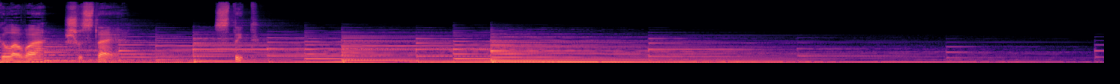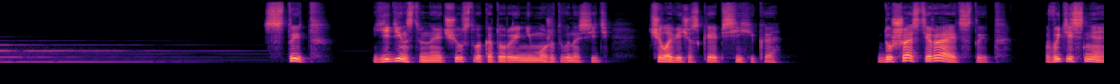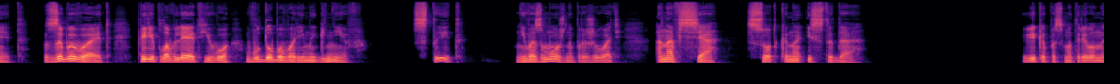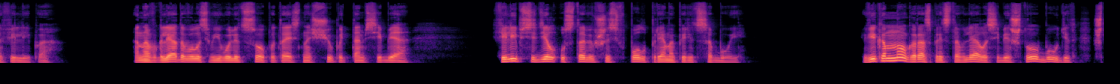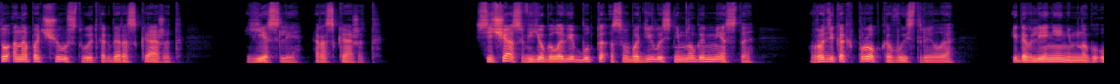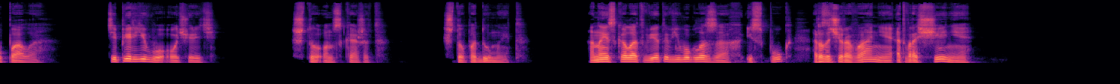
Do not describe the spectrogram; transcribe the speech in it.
Глава шестая. Стыд. Стыд – единственное чувство, которое не может выносить человеческая психика. Душа стирает стыд, вытесняет, забывает, переплавляет его в удобоваримый гнев. Стыд невозможно проживать, она вся соткана из стыда. Вика посмотрела на Филиппа. Она вглядывалась в его лицо, пытаясь нащупать там себя. Филипп сидел, уставившись в пол прямо перед собой. Вика много раз представляла себе, что будет, что она почувствует, когда расскажет, если расскажет. Сейчас в ее голове будто освободилось немного места, вроде как пробка выстрелила, и давление немного упало. Теперь его очередь. Что он скажет? Что подумает? Она искала ответы в его глазах. Испуг, разочарование, отвращение.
